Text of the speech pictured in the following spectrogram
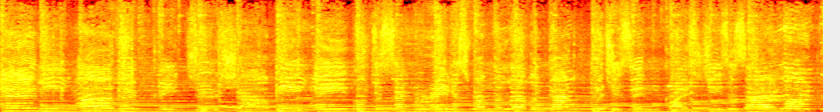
any other creature shall be able to separate us from the love of God, which is in Christ Jesus our Lord.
